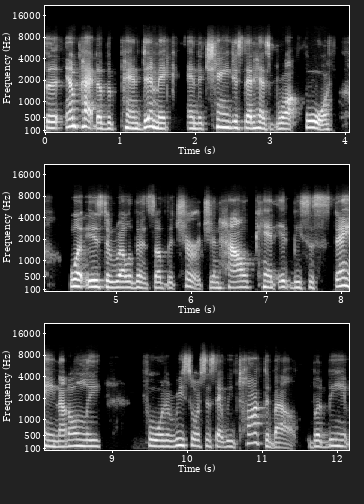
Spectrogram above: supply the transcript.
the impact of the pandemic and the changes that has brought forth, what is the relevance of the church and how can it be sustained not only for the resources that we've talked about, but being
